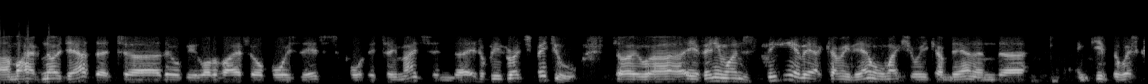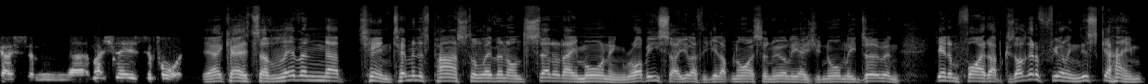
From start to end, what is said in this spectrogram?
um, I have no doubt that uh, there will be a lot of AFL boys there to support their teammates, and uh, it'll be a great spectacle. So uh, if anyone's thinking about coming down, we'll make sure you come down and uh, and give the West Coast some much needed support. Yeah, okay. It's 11, uh, 10, 10 minutes past 11 on Saturday morning, Robbie. So you'll have to get up nice and early as you normally do and get them fired up because I've got a feeling this game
